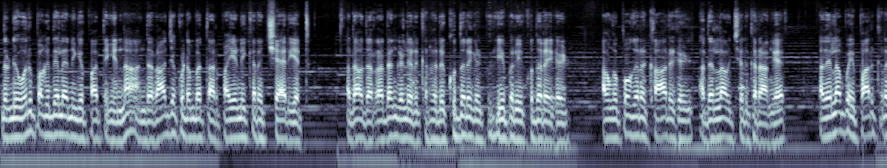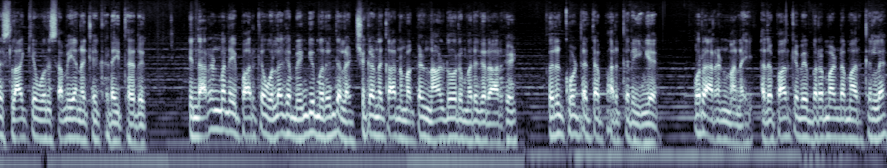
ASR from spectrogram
இதனுடைய ஒரு பகுதியில் நீங்கள் பார்த்தீங்கன்னா அந்த ராஜ குடும்பத்தார் பயணிக்கிற சேரியட் அதாவது ரதங்கள் இருக்கிறது குதிரைகள் பெரிய பெரிய குதிரைகள் அவங்க போகிற காருகள் அதெல்லாம் வச்சுருக்கிறாங்க. அதெல்லாம் போய் பார்க்கிற ஸ்லாக்கியம் ஒரு சமயம் எனக்கு கிடைத்தது. இந்த அரண்மனை பார்க்க உலகம் எங்கும் இருந்து லட்சக்கணக்கான மக்கள் நாள்தோறும் வருகிறார்கள். பெருங்கூட்டத்தை பார்க்குறீங்க. ஒரு அரண்மனை. அதை பார்க்கவே பிரம்மாண்டமா இருக்குல்ல?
